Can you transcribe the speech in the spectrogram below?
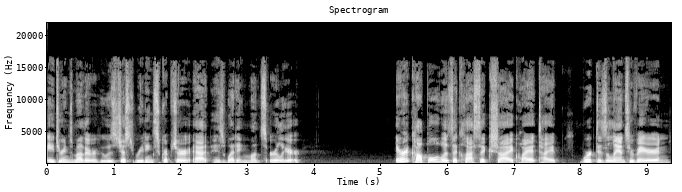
Adriane's mother, who was just reading scripture at his wedding months earlier. Eric Copple was a classic shy, quiet type, worked as a land surveyor, and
